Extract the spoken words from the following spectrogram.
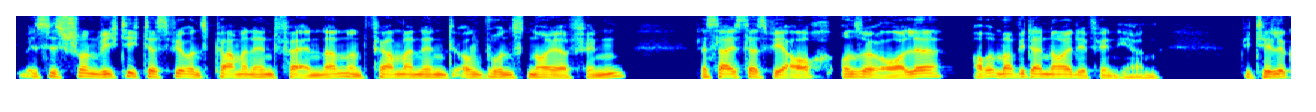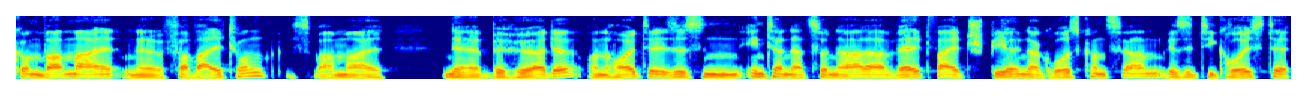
ist es schon wichtig, dass wir uns permanent verändern und permanent irgendwo uns neu erfinden. Das heißt, dass wir auch unsere Rolle auch immer wieder neu definieren. Die Telekom war mal eine Verwaltung, es war mal eine Behörde und heute ist es ein internationaler, weltweit spielender Großkonzern. Wir sind die größte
